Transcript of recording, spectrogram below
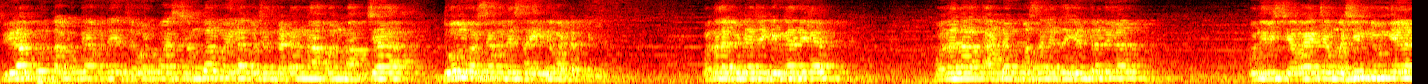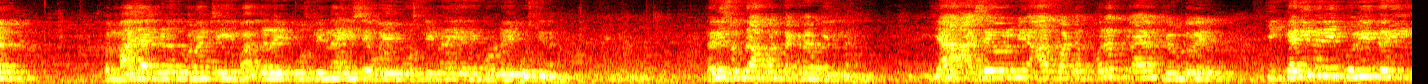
श्रीरामपूर तालुक्यामध्ये जवळपास शंभर महिला बचत गटांना आपण मागच्या दोन वर्षामध्ये साहित्य वाटप केलं. कोणाला पिठाच्या गिरण्या दिल्या? कोणाला कांडप मसाल्याचं यंत्र दिलं कोणी शेवयाच्या मशीन घेऊन गेलं पण माझ्याकडे कोणाचीही भाकरही पोचली नाही शेवई पोचली नाही आणि कोरडही पोचली नाही. तरी सुद्धा आपण तक्रार केली नाही. या आशेवर मी आज वाटत परत कायम ठेवतोय की कधीतरी कोणीतरी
